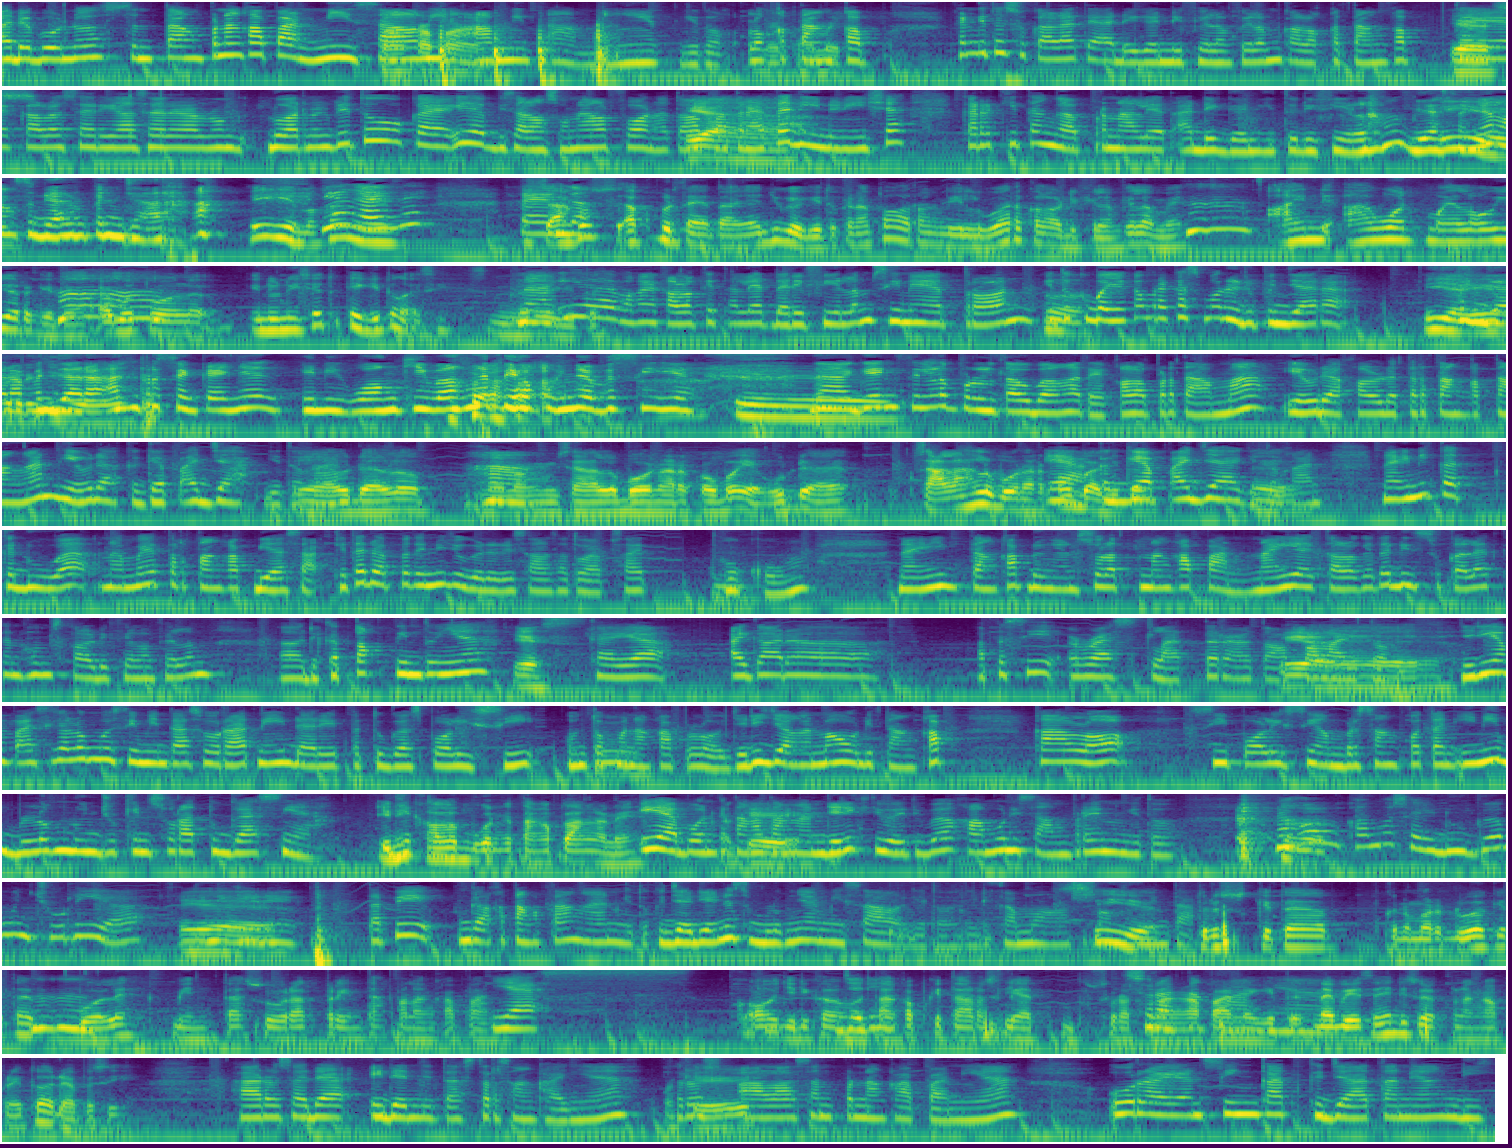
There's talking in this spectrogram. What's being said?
Ada bonus tentang penangkapan. Misal nih amit-amit gitu. Lo Amit-amit. ketangkap. Kan kita suka lihat ya adegan di film-film kalau ketangkap Yes. kayak kalau serial-serial luar negeri tuh kayak iya bisa langsung nelpon atau Iya. apa. Ternyata di Indonesia karena kita nggak pernah lihat adegan itu di film, biasanya Iya. langsung dalam penjara. iya Iya makanya nggak sih? Terus Kayak aku nggak- aku bertanya-tanya juga gitu kenapa orang di luar kalau di film-film ya I I want my lawyer gitu I want my- Indonesia tuh kayak gitu gak sih sebenarnya Nah gitu iya makanya kalau kita lihat dari film sinetron itu kebanyakan mereka semua udah di penjara. Iya, iya, penjara penjaraan bener terus yang kayaknya ini wonky banget ya punya besinya. Iya. nah gengs ini lo perlu tahu banget ya kalau pertama ya udah kalau udah tertangkap tangan ya udah ke gap aja gitu ya kan. udah lo memang misalnya lo bawa narkoba ya udah salah lo bawa Ya, narkoba ke gitu gap aja gitu Iya. kan. Nah, ini ke kedua namanya tertangkap biasa. Kita dapat ini juga dari salah satu website hukum. Nah, ini ditangkap dengan surat penangkapan. Nah, iya kalau kita disuka lihat kan Holmes kalau di film-film eh, diketok pintunya yes kayak I got a apa sih arrest letter atau Iya, apalah iya, itu. iya. Jadi yang pasti lo mesti minta surat nih dari petugas polisi untuk Hmm. menangkap lo. Jadi jangan mau ditangkap kalau si polisi yang bersangkutan ini belum nunjukin surat tugasnya. ini Gitu. kalau bukan ketangkap tangan ya Iya, bukan ketangkap Oke. tangan. Jadi tiba-tiba kamu disamperin gitu. Nah, kamu, kamu saya duga mencuri ya. Iya. Gini-gini. Tapi nggak ketangkap tangan gitu. Kejadiannya sebelumnya misal gitu. Jadi kamu langsung Iya, minta. terus kita ke nomor dua kita boleh minta surat perintah penangkapan. Yes. Oh, jadi kalau mau tangkap kita harus lihat surat, Surat penangkapannya gitu. Nah, biasanya di surat penangkapan itu ada apa sih? Harus ada identitas tersangkanya, terus Oke. alasan penangkapannya, uraian singkat kejahatan yang di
